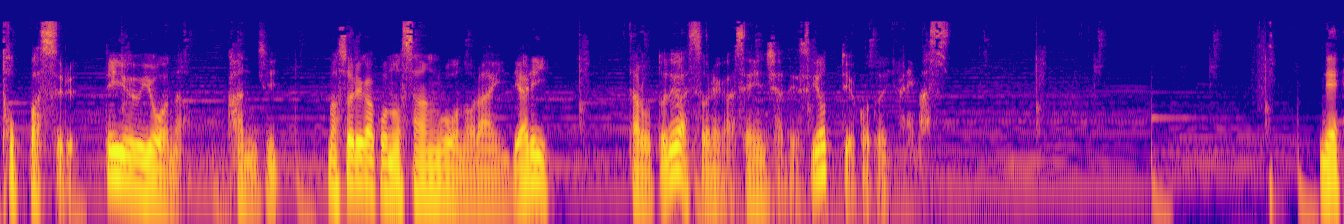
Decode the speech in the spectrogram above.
突破するっていうような感じ。まあそれがこの3号のラインであり、タロットではそれが戦車ですよっていうことになります。で、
